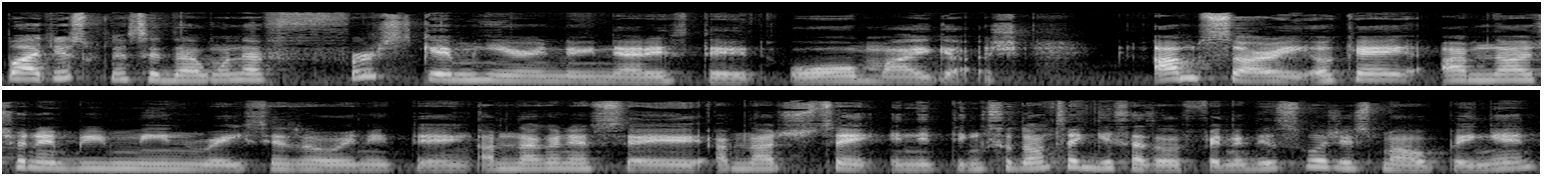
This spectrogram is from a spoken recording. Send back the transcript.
But I just want to say that when I first came here in the United States, oh my gosh. I'm sorry, okay? I'm not trying to be mean racist or anything. I'm not gonna say I'm not saying anything, so don't take this as offended. This was just my opinion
